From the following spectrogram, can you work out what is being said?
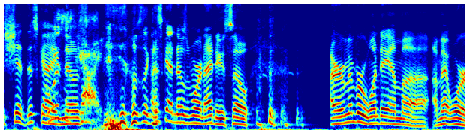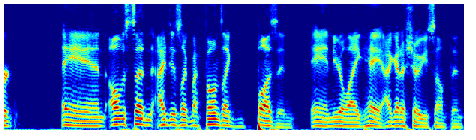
shit, this guy Who is this knows. guy? I was like, this guy knows more than I do. So I remember one day I'm uh, I'm at work, and all of a sudden I just like my phone's like buzzing, and you're like, hey, I got to show you something,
